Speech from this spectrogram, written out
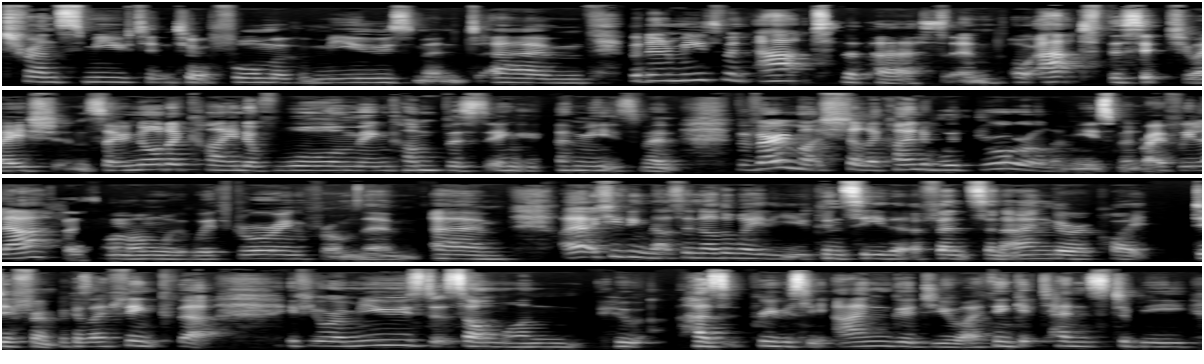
transmute into a form of amusement, um, but an amusement at the person or at the situation. So, not a kind of warm, encompassing amusement, but very much still a kind of withdrawal amusement, right? If we laugh at someone, we're withdrawing from them. Um, I actually think that's another way that you can see that offense and anger are quite different because I think that if you're amused at someone who has previously angered you, I think it tends to be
